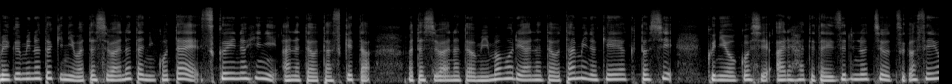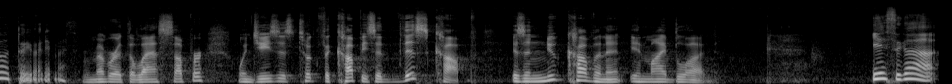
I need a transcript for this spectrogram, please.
恵みの時に私はあなたに答え救いの日にあなたを助けた私はあなたを見守りあなたを民の契約とし国を起こし荒れ果てた譲りの地を継がせようと言われます Remember at the Last Supper, when Jesus took the cup, he said, This cup is a new covenant in my blood. イエスが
